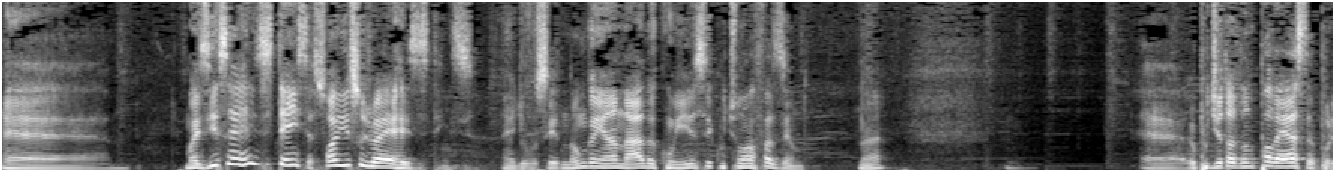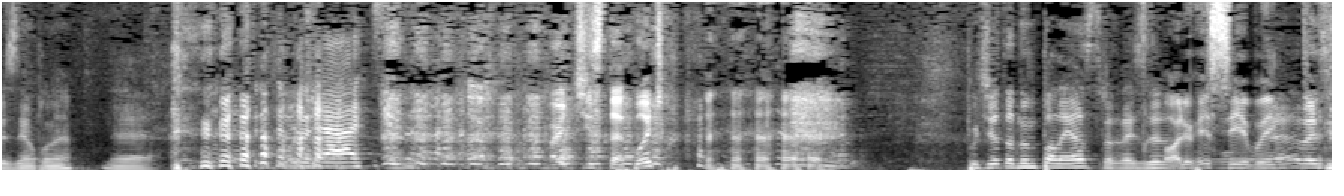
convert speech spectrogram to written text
é, mas isso é resistência, só isso já é resistência, né? De você não ganhar nada com isso e continuar fazendo, né? É, eu podia estar dando palestra, por exemplo, né? É, 30 mil reais. Artista quântico? podia estar dando palestra, mas... Olha o recibo, hein? É, mas...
